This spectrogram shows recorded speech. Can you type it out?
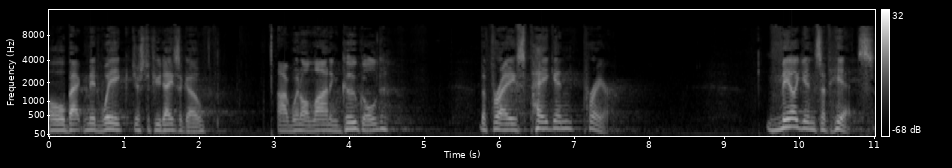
Oh, back midweek, just a few days ago, I went online and Googled the phrase pagan prayer. Millions of hits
